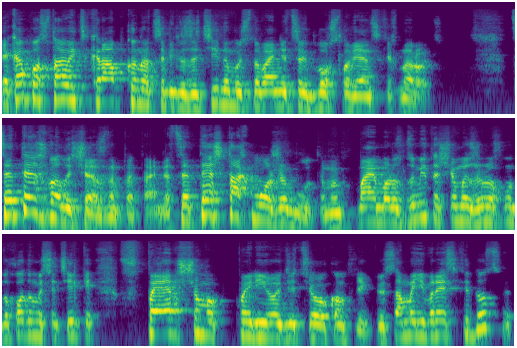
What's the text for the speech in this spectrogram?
яка поставить крапку на цивілізаційному існуванні цих двох слов'янських народів? Це теж величезне питання. Це теж так може бути. Ми маємо розуміти, що ми знаходимося тільки в першому періоді цього конфлікту, і саме єврейський досвід,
